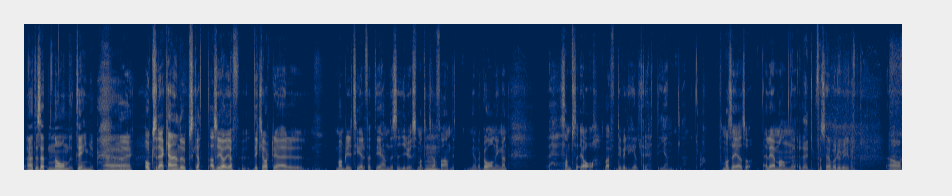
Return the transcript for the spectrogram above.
jag har inte sett någonting. Eh, Och sådär, kan jag ändå uppskatta, alltså jag, jag, det är klart det är, man blir irriterad för att det händer Sirius, man tycker Mm. mm. fan, det är en jävla galning, men samtidigt, ja, varför, det är väl helt rätt egentligen. Får man säga så? Eller är man, Du får säga vad du vill. Ja,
